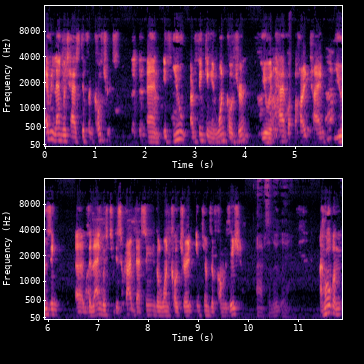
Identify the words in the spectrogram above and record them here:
every language has different cultures, and if you are thinking in one culture, you would have a hard time using uh, the language to describe that single one culture in terms of conversation. Absolutely. I hope I'm.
